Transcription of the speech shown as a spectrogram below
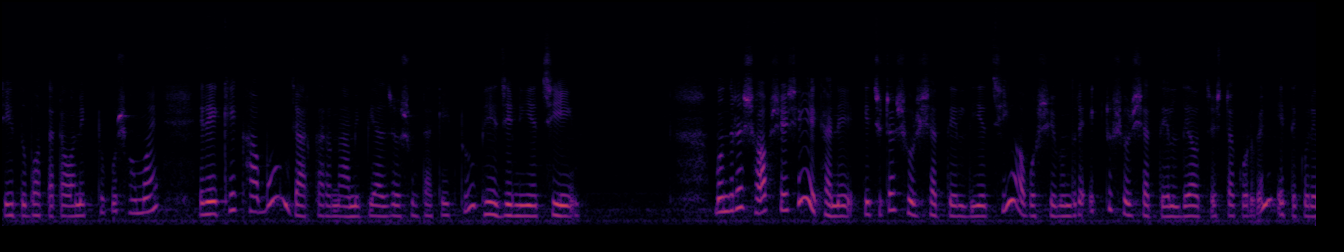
যেহেতু ভর্তাটা অনেকটুকু সময় রেখে খাব, যার কারণে আমি পেঁয়াজ রসুনটাকে একটু ভেজে নিয়েছি। বন্ধুরা, সব শেষে এখানে কিছুটা সরিষার তেল দিয়েছি। অবশ্যই বন্ধুরা, একটু সরিষার তেল দেওয়ার চেষ্টা করবেন। এতে করে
